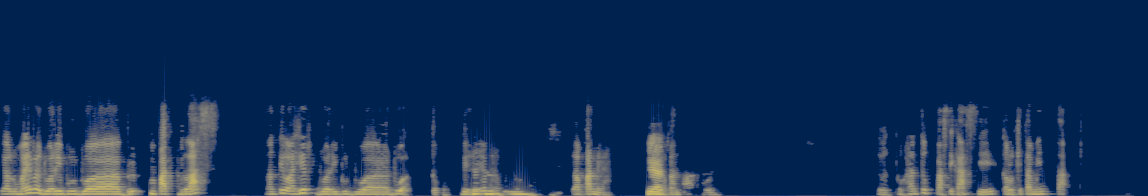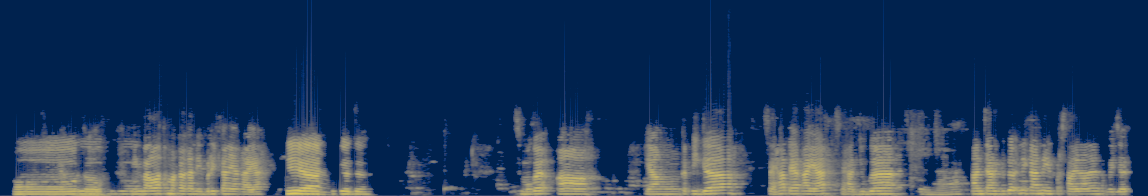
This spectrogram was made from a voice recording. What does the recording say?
Ya lumayan lah 2014 nanti lahir 2022 tuh bedanya berapa? Hmm. 8 ya? Ya. 8 tahun. Tuh, Tuhan tuh pasti kasih kalau kita minta. Oh. betul. Mintalah maka akan diberikan ya Kak ya. Iya, Benar. gitu. Semoga ah, yang ketiga sehat ya Kak ya. Sehat juga. Ya. Lancar juga nih kan nih persalinannya sampai ja-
